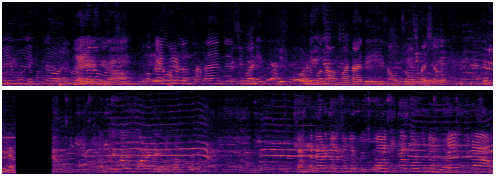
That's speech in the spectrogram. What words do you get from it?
మేము ఇంట్లో అందరం వచ్చి ఒకరికొకళ్ళని సహాయం చేసుకొని వండుకున్నాం అన్నమాట. అది ఈ సంవత్సరం స్పెషల్. భక్తకారికలు సమర్పించుకోవాల్సిందిగా కోరుతున్నాం. జై శ్రీరామ్.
